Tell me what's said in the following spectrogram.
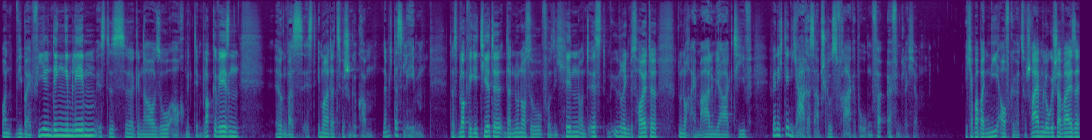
Und wie bei vielen Dingen im Leben ist es äh, genau so auch mit dem Blog gewesen. Irgendwas ist immer dazwischen gekommen, nämlich das Leben. Das Blog vegetierte dann nur noch so vor sich hin und ist im Übrigen bis heute nur noch einmal im Jahr aktiv, wenn ich den Jahresabschluss-Fragebogen veröffentliche. Ich habe aber nie aufgehört zu schreiben, logischerweise.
